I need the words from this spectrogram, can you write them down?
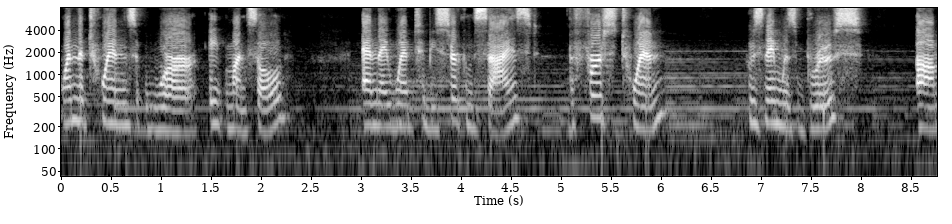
When the twins were eight months old and they went to be circumcised, the first twin, whose name was Bruce, um,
